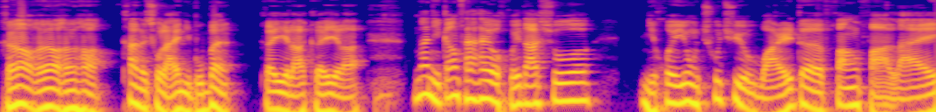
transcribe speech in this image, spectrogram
很好，很好，很好，看得出来你不笨，可以了，可以了。那你刚才还有回答说你会用出去玩的方法来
